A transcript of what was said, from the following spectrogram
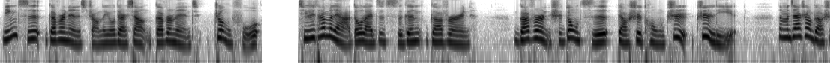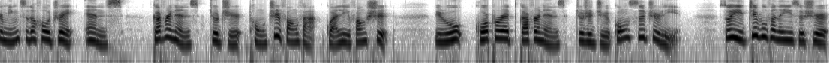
名词 governance 长得有点像 government 政府，其实它们俩都来自词根 govern。Govern 是动词，表示统治、治理。那么加上表示名词的后缀 ends，governance 就指统治方法、管理方式。比如 corporate governance 就是指公司治理。所以这部分的意思是。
